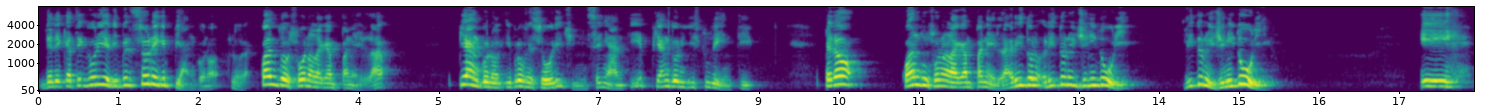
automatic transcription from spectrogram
delle categorie di persone che piangono. Allora, quando suona la campanella, piangono i professori, gli insegnanti e piangono gli studenti. Però quando suona la campanella ridono, ridono i genitori, ridono i genitori. E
